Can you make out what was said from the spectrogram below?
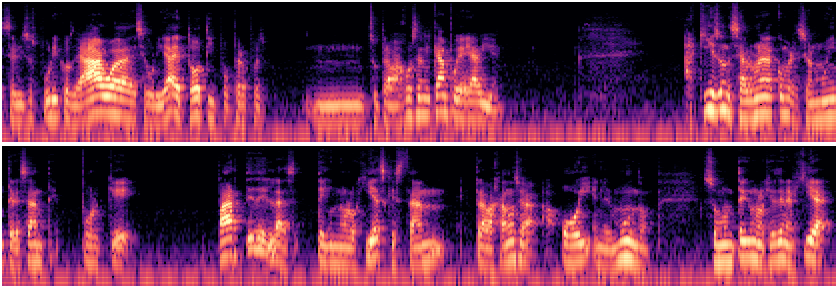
servicios públicos de agua, de seguridad, de todo tipo, pero pues mm, su trabajo es en el campo y allá viven aquí es donde se abre una conversación muy interesante, porque parte de las tecnologías que están trabajando hoy en el mundo son tecnologías de energía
